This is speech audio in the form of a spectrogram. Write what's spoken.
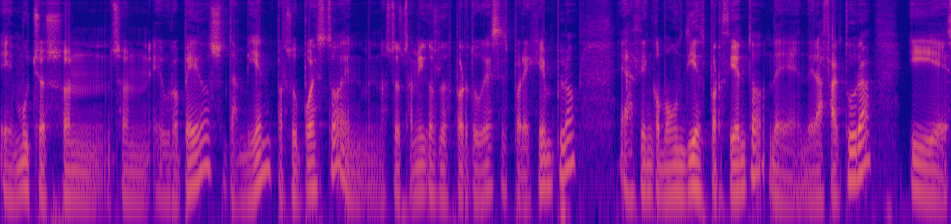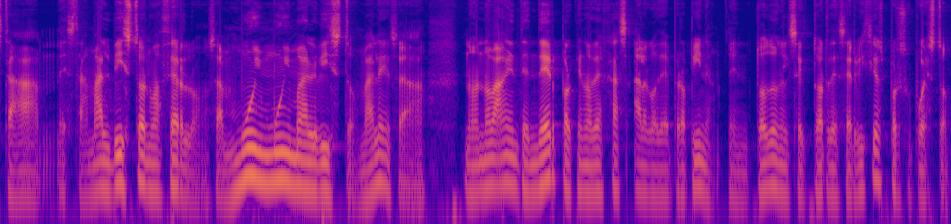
Eh, muchos son, son europeos también, por supuesto. En, nuestros amigos los portugueses, por ejemplo, hacen como un 10% de, de la factura y está, está mal visto no hacerlo, o sea, muy, muy mal visto, ¿vale? O sea, no, no van a entender por qué no dejas algo de propina, en todo en el sector de servicios, por supuesto.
